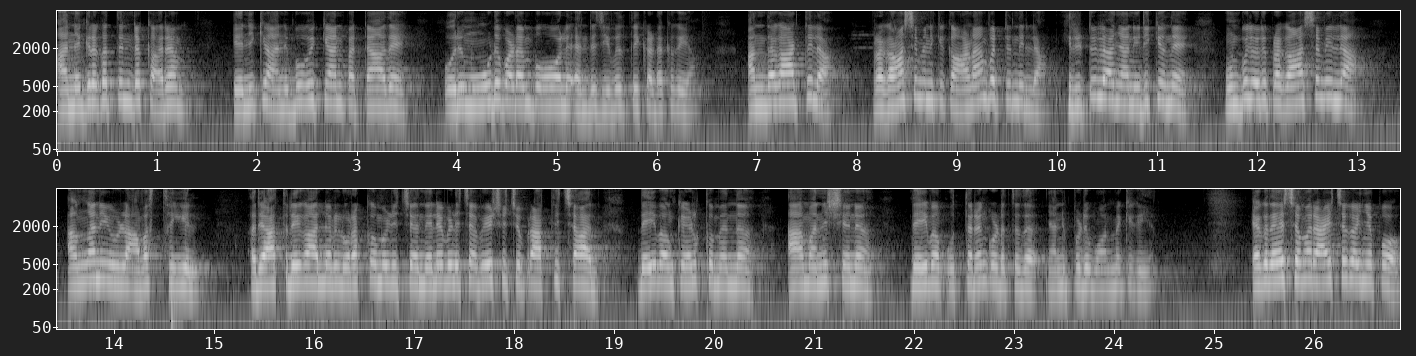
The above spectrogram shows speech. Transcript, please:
അനുഗ്രഹത്തിന്റെ കരം എനിക്ക് അനുഭവിക്കാൻ പറ്റാതെ ഒരു മൂടുപടം പോലെ എന്റെ ജീവിതത്തിൽ കിടക്കുകയാണ് അന്ധകാരത്തിലാണ് പ്രകാശം എനിക്ക് കാണാൻ പറ്റുന്നില്ല. ഇരുട്ടിലാണ് ഞാൻ ഇരിക്കുന്നേ. മുമ്പിൽ ഒരു പ്രകാശമില്ല. അങ്ങനെയുള്ള അവസ്ഥയിൽ രാത്രികാലങ്ങൾ ഉറക്കമൊഴിച്ച് നിലവിളിച്ച് അപേക്ഷിച്ച് പ്രാർത്ഥിച്ചാൽ ദൈവം കേൾക്കുമെന്ന് ആ മനുഷ്യന് ദൈവം ഉത്തരം കൊടുത്തത് ഞാനിപ്പോഴും ഓർമ്മിക്കുകയാണ്. ഏകദേശം ഒരാഴ്ച കഴിഞ്ഞപ്പോൾ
